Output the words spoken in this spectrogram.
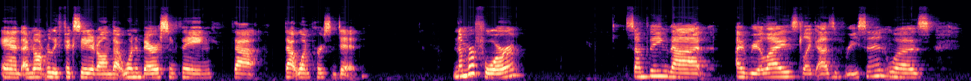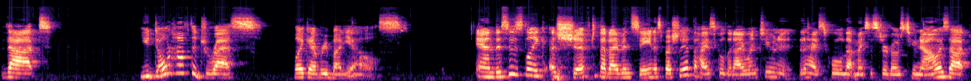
And I'm not really fixated on that one embarrassing thing that that one person did. Number four, something that I realized, like as of recent, was that you don't have to dress like everybody else. And this is like a shift that I've been seeing, especially at the high school that I went to and the high school that my sister goes to now, is that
